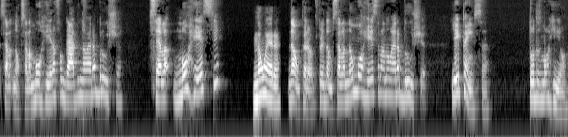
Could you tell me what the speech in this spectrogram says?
Se ela, não, se ela morrer afogada, não era bruxa. Se ela morresse, Não era. Não, pera, perdão. Se ela não morresse, ela não era bruxa. E aí pensa, todas morriam.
